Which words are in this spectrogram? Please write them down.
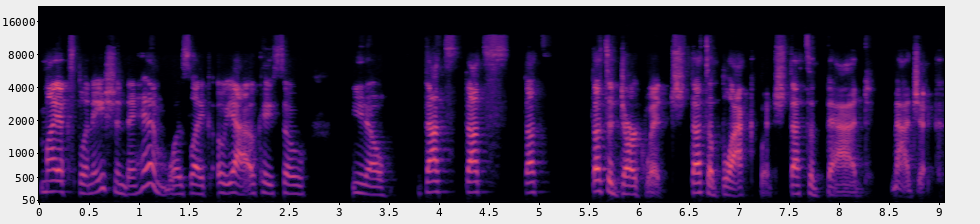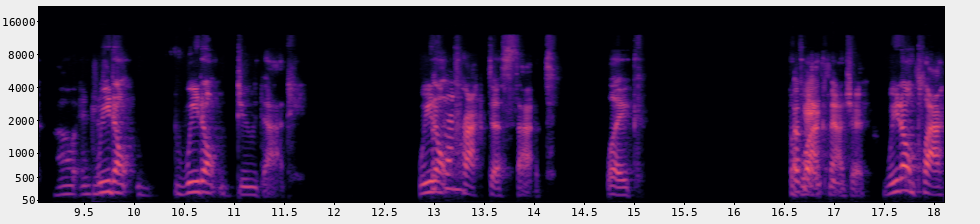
my explanation to him was like, "Oh yeah, okay, so you know, that's that's that's that's a dark witch. That's a black witch. That's a bad magic. Oh, we don't we don't do that. We but don't then, practice that. Like the okay, black so, magic. We don't pla-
